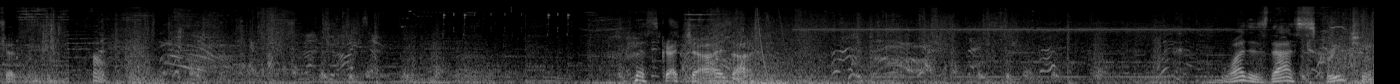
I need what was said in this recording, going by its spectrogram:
Shit. Oh. Scratch your eyes out. What is that screeching?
